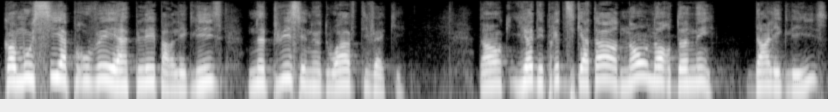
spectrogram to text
comme aussi approuvés et appelés par l'Église, ne puissent et ne doivent y vaquer. Donc, il y a des prédicateurs non ordonnés dans l'Église,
